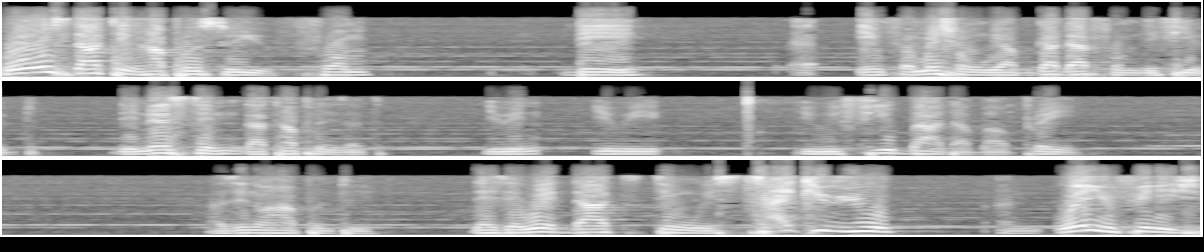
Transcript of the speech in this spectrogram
Once that thing happens to you from the uh, information we have gathered from the field, the next thing that happens is that you will, you will, you will feel bad about praying. Has it not happened to you? There's a way that thing will strike you, and when you finish,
